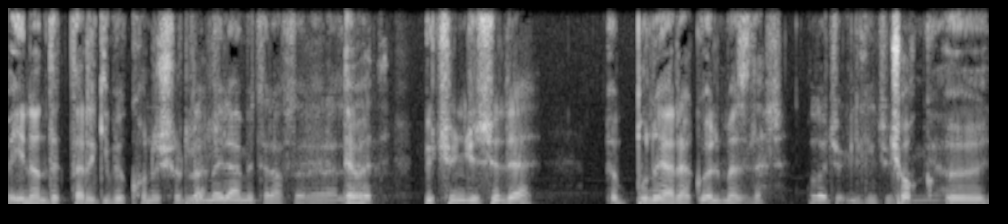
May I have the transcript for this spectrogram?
ve inandıkları gibi konuşurlar. Melami tarafları herhalde. Evet. Üçüncüsü de e, bunayarak ölmezler. O da çok ilginç. Çok ya. e,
